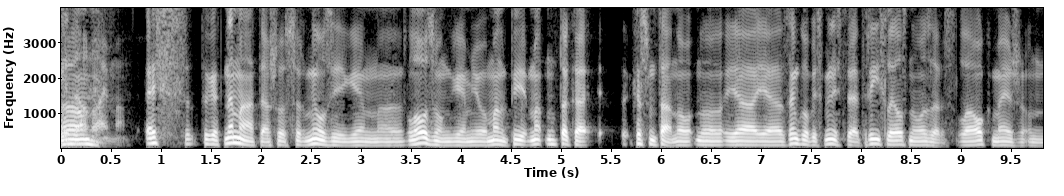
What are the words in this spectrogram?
Um, es tagad nemētāšos ar milzīgiem uh, lozungiem, jo man, pie, man nu, tā kā, kas un tā, no, no, ja, ja zemkopības ministrijā ir trīs liels nozares - lauka, meža un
